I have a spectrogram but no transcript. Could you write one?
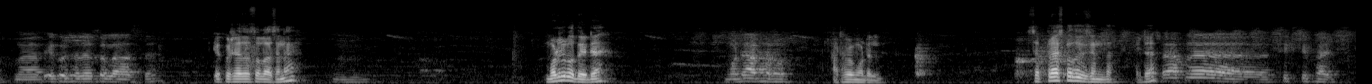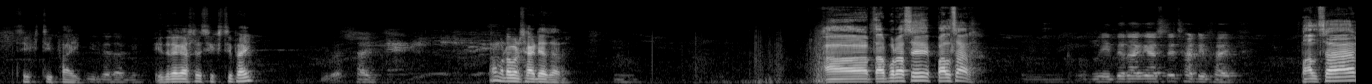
আপনার একুশ হাজার চলা আছে। একুশ হাজার চলা আছে না? মডেল কত এটা? আঠারো। আঠারো মডেল আচ্ছা প্রাইস কত দিয়েছেন এটা? সিক্সটি ফাইভ ঈদের আগে। আসলে সিক্সটি ফাইভ মোটামুটি ষাট হাজার। আর তারপর আছে পালসার? ঈদের আগে আসলে thirty five Pulsar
